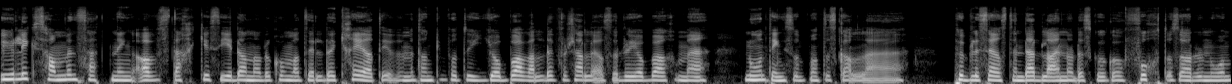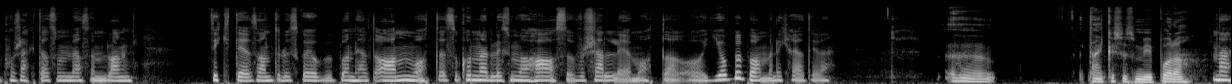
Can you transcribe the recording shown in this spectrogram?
Ulik sammensetning av sterke sider når det kommer til det kreative, med tanke på at du jobber veldig forskjellig. Altså du jobber med noen ting som på en måte skal uh, publiseres til en deadline, og det skal gå fort, og så har du noen prosjekter som er mer sånn langsiktige, sant, og du skal jobbe på en helt annen måte. Så hvordan er det liksom å ha så forskjellige måter å jobbe på med det kreative? Eh, jeg tenker ikke så mye på det. Nei,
